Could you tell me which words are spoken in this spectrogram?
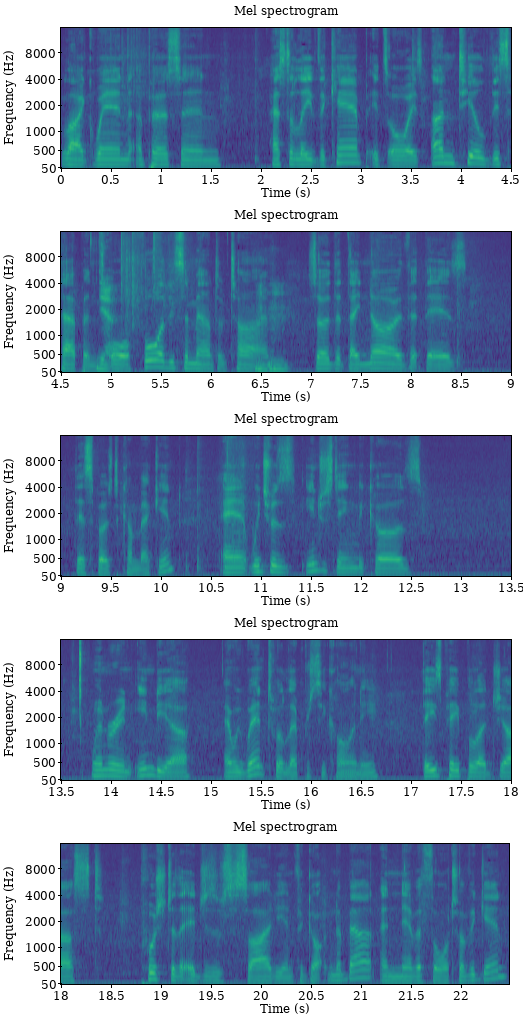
Like when a person has to leave the camp, it's always until this happens Yeah. or for this amount of time, Mhm. so that they know that there's they're supposed to come back in, and which was interesting because when we were in India and we went to a leprosy colony, these people are just pushed to the edges of society and forgotten about and never thought of again,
